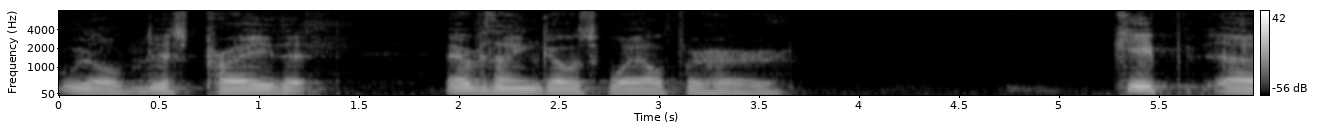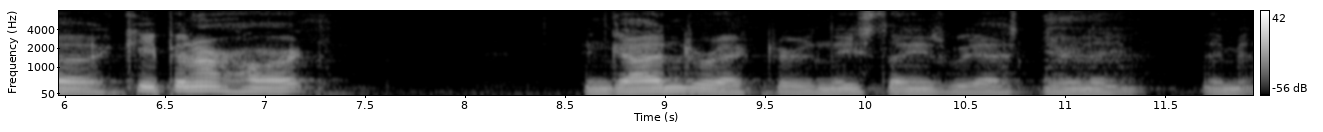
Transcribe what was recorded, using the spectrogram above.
we'll just pray that everything goes well for her. Keep uh, keep in her heart and guide and direct her in these things we ask in your name. Amen.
